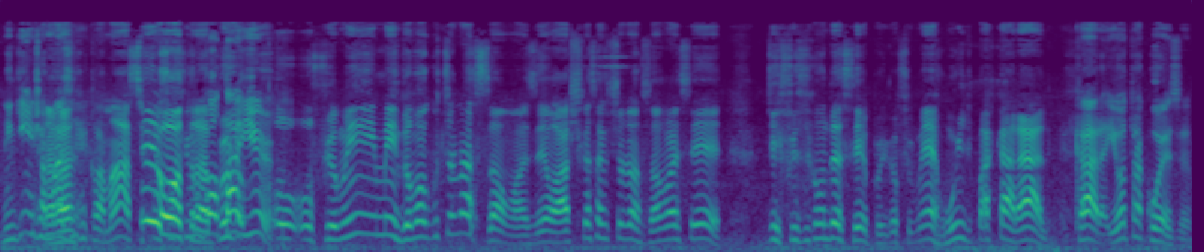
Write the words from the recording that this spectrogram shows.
Ninguém jamais Aham. ia reclamar se e fosse um outra, filme o, o filme emendou uma continuação, mas eu acho que essa continuação vai ser difícil de acontecer, porque o filme é ruim pra caralho. Cara, e outra coisa,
